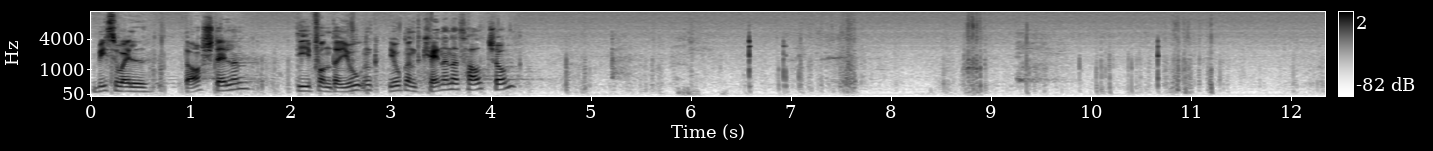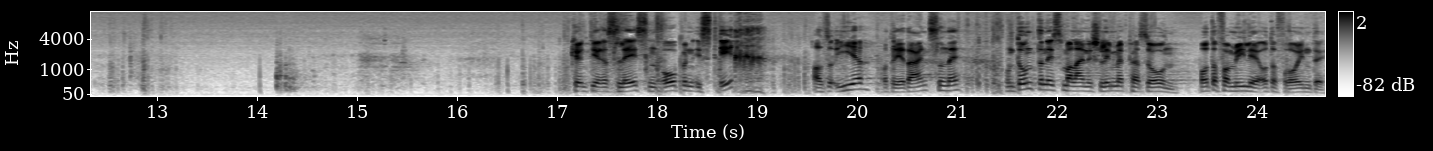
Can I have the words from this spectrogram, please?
visuell darstellen. Die von der Jugend, Jugend kennen es halt schon. Könnt ihr es lesen? Oben ist ich, also ihr oder jeder Einzelne. Und unten ist mal eine schlimme Person oder Familie oder Freunde.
